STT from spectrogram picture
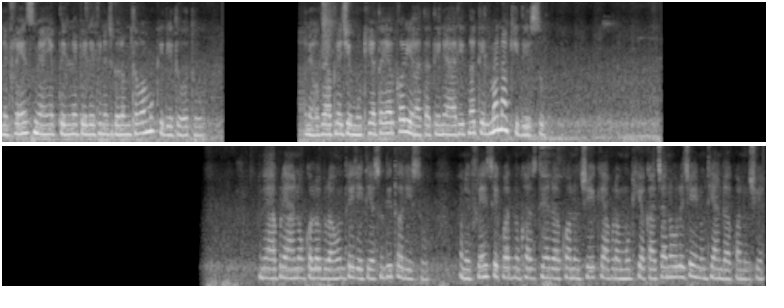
અને ફ્રેન્ડ્સ, મેં અહીંયા તેલને પહેલેથી જ ગરમ થવા મૂકી દીધું હતું. અને હવે આપણે જે મુઠિયા તૈયાર કર્યા હતા તેને આ રીતના તેલમાં નાખી દઈશું. અને આપણે આનો કલર બ્રાઉન થઈ જાય ત્યાં સુધી તરીશું. અને ફ્રેન્ડ્સ, એક વાતનું ખાસ ધ્યાન રાખવાનું છે કે આપણા મુઠિયા કાચા ન રહે છે, એનું ધ્યાન રાખવાનું છે.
